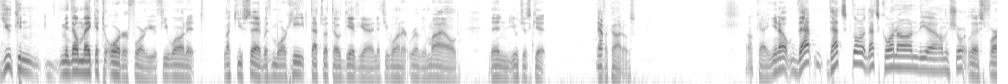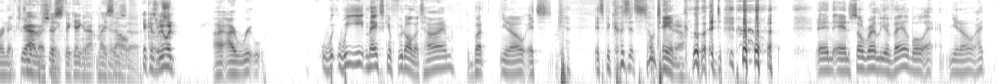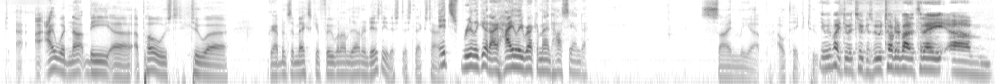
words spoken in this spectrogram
you can. I mean, they'll make it to order for you if you want it. Like you said, with more heat, that's what they'll give you, and if you want it really mild, then you'll just get Yep. avocados. Okay, you know that that's going that's going on the uh, on the short list for our next Yeah, I trip. was just think, thinking that because, myself. uh, Because we would I, I re- we, we eat Mexican food all the time, but you know it's it's because it's so damn Yeah. good and and so readily available. eh, You know, I I, I would not be uh, opposed to uh, grabbing some Mexican food when I'm down in Disney this this next time. It's really good. I highly recommend Hacienda. Sign me up. I'll take two. Yeah, we might do it too because we were talking about it today. Um,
